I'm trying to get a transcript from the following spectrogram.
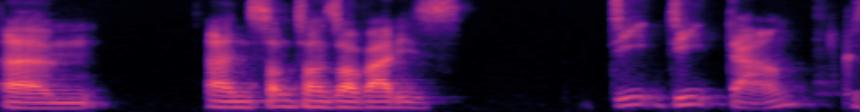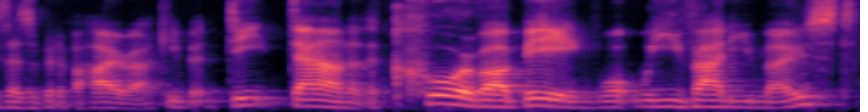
Um, and sometimes our values deep, deep down, because there's a bit of a hierarchy, but deep down at the core of our being, what we value most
